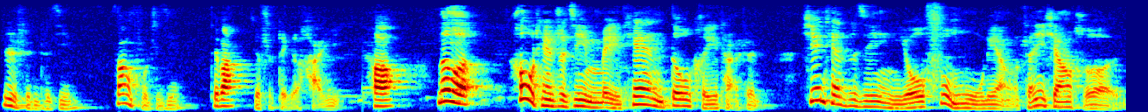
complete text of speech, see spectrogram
日生之精、脏腑之精，对吧？就是这个含义。好，那么。后天之精每天都可以产生，先天之精由父母两神相合，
